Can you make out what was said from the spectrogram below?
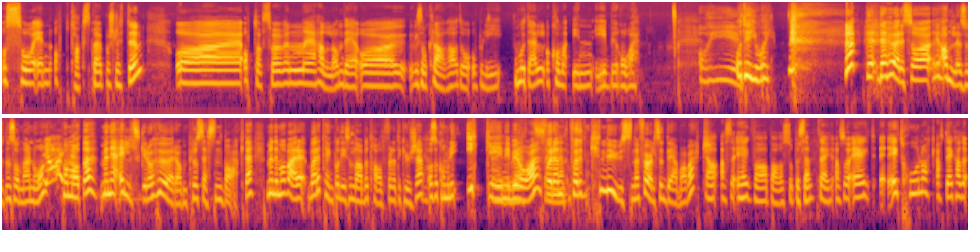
Og så er det en opptaksprøve på slutten. Og opptaksprøven handler om det å liksom klare da, å bli modell og komme inn i byrået. Oi! Og det gjorde jeg. Det, det høres så annerledes ut enn sånn det er nå, på en måte. Men jeg elsker å høre om prosessen bak det. Men det må være Bare tenk på de som da har betalt for dette kurset, og så kommer de ikke inn i byrået. For en, for en knusende følelse det må ha vært. Ja, altså, jeg var bare så bestemt, jeg. Altså, jeg, jeg tror nok at jeg hadde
